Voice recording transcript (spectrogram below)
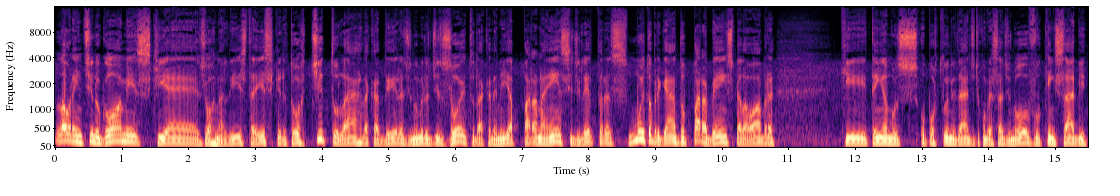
Laurentino Gomes, que é jornalista e escritor titular da cadeira de número 18 da Academia Paranaense de Letras, muito obrigado, parabéns pela obra. Que tenhamos oportunidade de conversar de novo, quem sabe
